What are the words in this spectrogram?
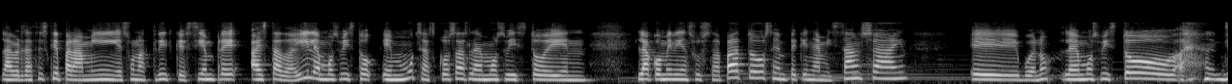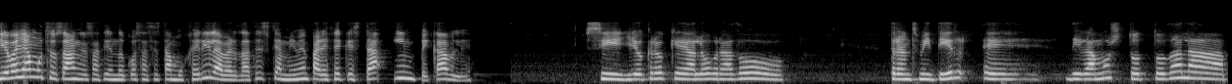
la verdad es que para mí es una actriz que siempre ha estado ahí, la hemos visto en muchas cosas, la hemos visto en La comedia en sus zapatos, en Pequeña Miss Sunshine, eh, bueno, la hemos visto, lleva ya muchos años haciendo cosas esta mujer y la verdad es que a mí me parece que está impecable. Sí, yo creo que ha logrado transmitir, eh, digamos, to toda la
